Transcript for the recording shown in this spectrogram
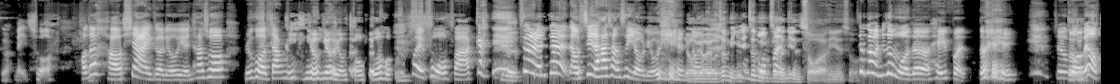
对吧没错。好的，好，下一个留言，他说：“如果当年 六六有投 flow，会 破发。”干，这个这人真的，我记得他上次有留言、哦，有有有，这名这名字很眼熟啊，很眼熟。这根本就是我的黑粉，对，就我没有投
